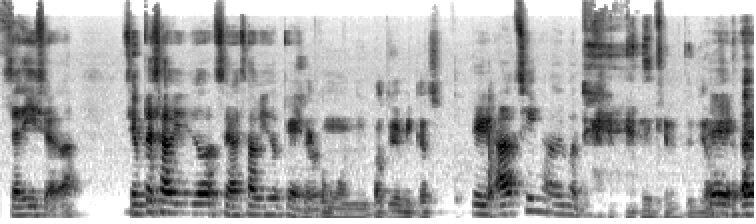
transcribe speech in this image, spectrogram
Se dice, ¿verdad? Siempre se ha sabido, se ha sabido O que... sea, los- como en el patio de mi casa. Que ah, sí, adelante. que no entendió. Eh, eh,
